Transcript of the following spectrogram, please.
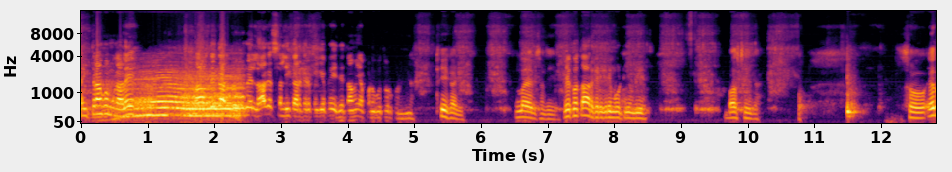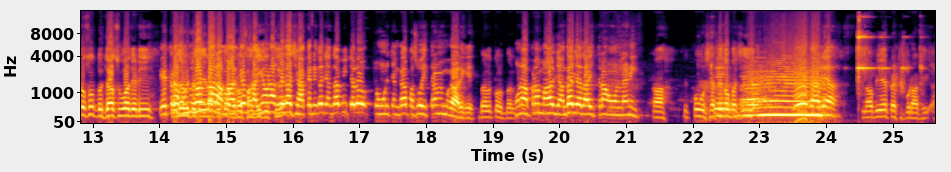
ਇਸ ਤਰ੍ਹਾਂ ਕੋ ਮੰਗਾ ਲੇ ਆਪਦੇ ਘਰ ਦੋਗੇ ਲਾ ਕੇ ਸੱਲੀ ਕਰਕੇ ਰੁਪਈਏ ਭੇਜ ਦੇ ਤਾਂ ਵੀ ਆਪਾਂ ਨੂੰ ਕੋਈ ਧੁਰ ਕੋਈ ਨਹੀਂ ਠੀਕ ਆ ਜੀ। ਲੈ ਵੀ ਸੰਦੀਪ। ਵੇਖੋ ਧਾਰ ਕਿਹੜੀ ਕਿਹੜੀ ਮੋਟੀ ਹੁੰਦੀ ਹੈ ਬਸ ਠੀਕ ਆ। ਸੋ ਇਹ ਦੱਸੋ ਦੂਜਾ ਸੂਆ ਜਿਹੜੀ ਇਸ ਤਰ੍ਹਾਂ ਸੰਧੂ ਸਾਹਿਬ ਧਾਰਾ ਮਾਰ ਕੇ ਵਿਖਾਈਆਂ ਹੁਣ ਅਗਲੇ ਦਾ ਸ਼ੱਕ ਨਿਕਲ ਜਾਂਦਾ ਵੀ ਚਲੋ ਚੋਣ ਚੰਗਾ ਪਸ਼ੂ ਇਸ ਤਰ੍ਹਾਂ ਵੀ ਮੰਗਾ ਲਈਏ। ਬਿਲਕੁਲ ਬਿਲਕੁਲ। ਹੁਣ ਆਪਣਾ ਮਾਲ ਜਾਂਦਾ ਜ਼ਿਆਦਾ ਇਸ ਤਰ੍ਹਾਂ ਆਨਲਾਈਨ ਹੀ ਆ ਪੂਰ ਛੱਟੇ ਤੋਂ ਬਚੀ ਉਹ ਗੱਲ ਆ। ਲਓ ਵੀ ਇਹ ਪਿੱਠ ਪੂੜਾ ਠੀਕ ਆ।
